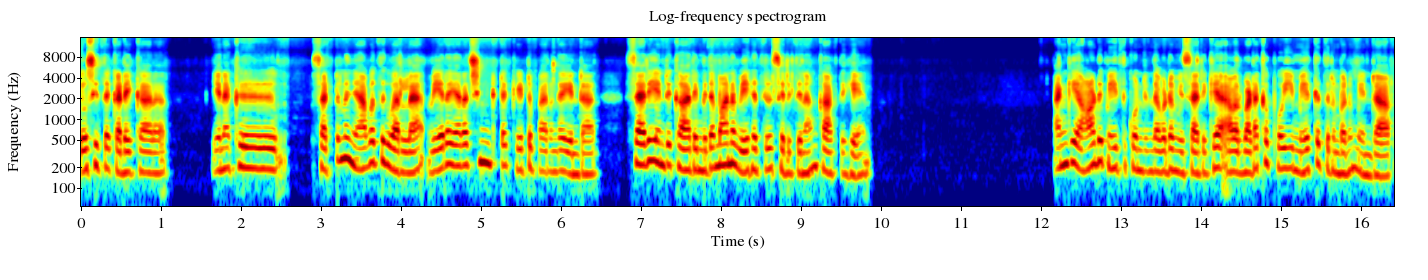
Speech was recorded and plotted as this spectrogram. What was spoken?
யோசித்த கடைக்காரர். எனக்கு சட்டுன்னு ஞாபகத்துக்கு வரல. வேற யாராச்சும் கிட்ட கேட்டு பாருங்க என்றார். சரி என்று காரை மிதமான வேகத்தில் செலுத்தினான் கார்த்திகேயன். அங்கே ஆடு மேய்த்து கொண்டிருந்தவரிடம் விசாரிக்க அவர் வடக்க போய் மேற்க திரும்பணும் என்றார்.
